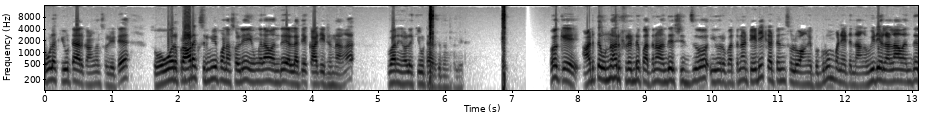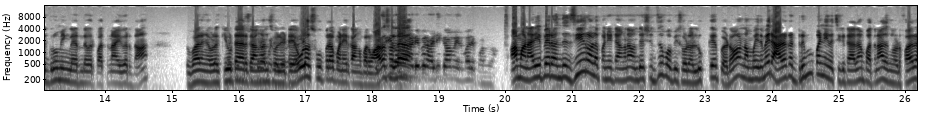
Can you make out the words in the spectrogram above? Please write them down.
எவ்வளோ க்யூட்டாக இருக்காங்கன்னு சொல்லிட்டு. ஸோ ஒவ்வொரு ப்ராடக்ட்ஸ் ரிவ்யூ பண்ண சொல்லி இவங்க தான் வந்து எல்லாத்தையும் காட்டிட்டு இருந்தாங்க. பாருங்க எவ்வளோ க்யூட்டாக இருக்குதுன்னு சொல்லிட்டு. ஓகே அடுத்து இன்னொரு ஃப்ரெண்டு பார்த்தோன்னா வந்து ஷிட்ஸோ இவர் பார்த்தோன்னா டெடி கட்டுன்னு சொல்லுவாங்க. இப்போ க்ரூம் பண்ணிட்டு இருந்தாங்க. வீடியோலலாம் வந்து க்ரூமிங்கில் இருந்தவர் பார்த்தோன்னா இவர் தான் பாருங்க எவ்வளவு கியூட்டா இருக்காங்கன்னு சொல்லிட்டு எவ்வளவு சூப்பரா பண்ணிருக்காங்க பாருங்க. வர சொல்ல நிறைய பேர் அடிக்காம இது மாதிரி பண்ணலாம். ஆமா நிறைய பேர் வந்து ஜீரோல பண்ணிட்டாங்கன்னா வந்து ஷிட்ஸு பப்பீஸோட லுக்கே போயிடும். நம்ம இந்த மாதிரி அழகா ட்ரிம் பண்ணி வச்சுக்கிட்டாதான் பார்த்தோன்னா அதுங்களோட ஃபர்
